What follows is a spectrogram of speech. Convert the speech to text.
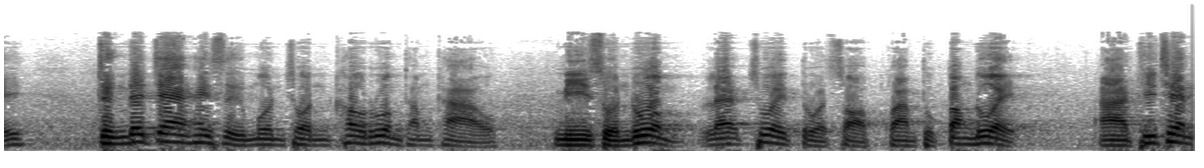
ย จึงได้แจ้งให้สื่อมวลชนเข้าร่วมทำข่าว มีส่วนร่วมและช่วยตรวจสอบความถูกต้องด้วย อาทิเช่น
